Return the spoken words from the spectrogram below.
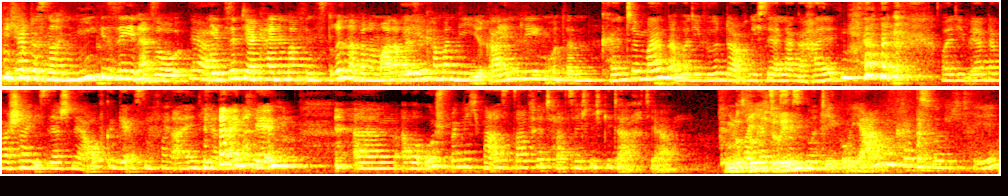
Ich habe das noch nie gesehen. Also, Ja. jetzt sind ja keine Muffins drin, aber normalerweise Nee. kann man die reinlegen und dann. Könnte man, aber die würden da auch nicht sehr lange halten, weil die werden da wahrscheinlich sehr schnell aufgegessen von allen, die hier reinkämen. ähm, aber ursprünglich war es dafür tatsächlich gedacht, ja. Kann man das aber wirklich jetzt ist es drehen? nur Deko. Ja, man kann es wirklich drehen.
